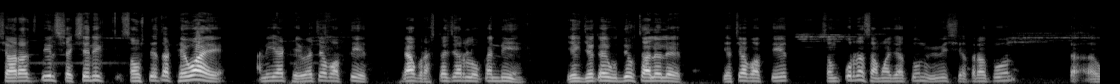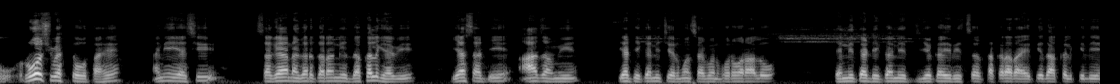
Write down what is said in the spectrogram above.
शहरातील शैक्षणिक संस्थेचा ठेवा आहे. आणि या ठेव्याच्या बाबतीत या भ्रष्टाचार लोकांनी एक जे काही उद्योग चालवले आहेत याच्या बाबतीत संपूर्ण समाजातून विविध क्षेत्रातून रोष व्यक्त होत आहे. आणि याची सगळ्या नगरकरांनी दखल घ्यावी. यासाठी आज आम्ही या ठिकाणी चेअरमन साहेबांबरोबर आलो. त्यांनी त्या ठिकाणी जे काही रिसर तक्रार आहे ती दाखल केली.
